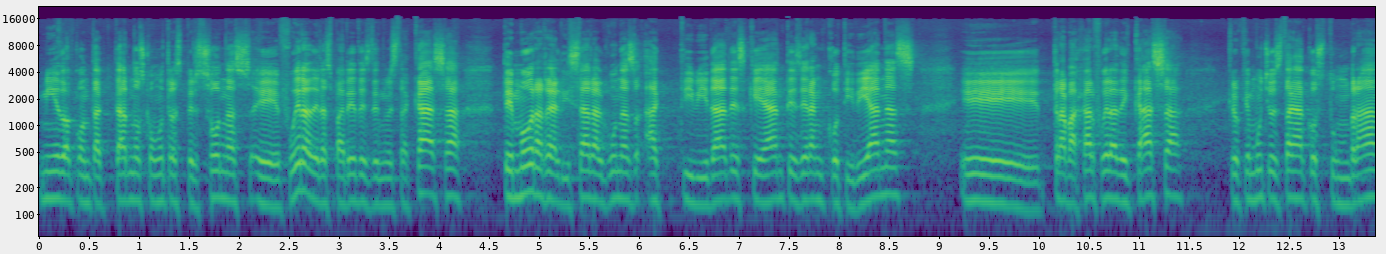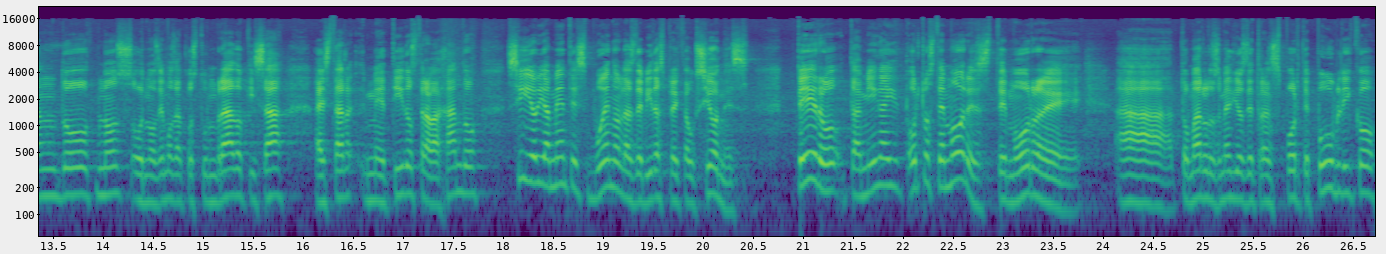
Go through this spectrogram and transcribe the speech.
miedo a contactarnos con otras personas eh, fuera de las paredes de nuestra casa, temor a realizar algunas actividades que antes eran cotidianas, eh, trabajar fuera de casa. Creo que muchos están acostumbrándonos o nos hemos acostumbrado quizá a estar metidos trabajando. Sí, obviamente es bueno las debidas precauciones, pero también hay otros temores, temor eh, a tomar los medios de transporte público,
